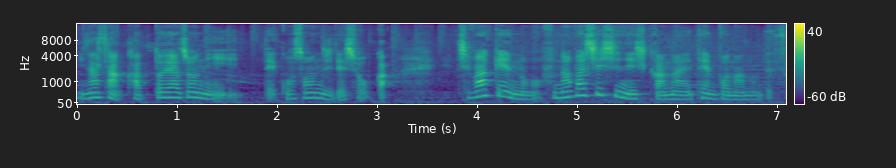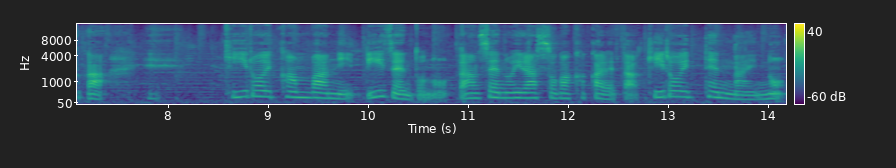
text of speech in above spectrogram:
皆さんカットやジョニーってご存知でしょうか？千葉県の船橋市にしかない店舗なのですが、えー、黄色い看板にリーゼントの男性のイラストが描かれた黄色い店内の、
